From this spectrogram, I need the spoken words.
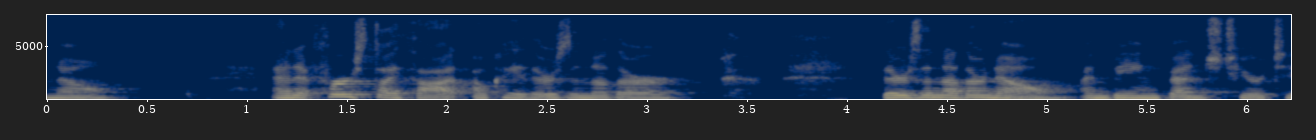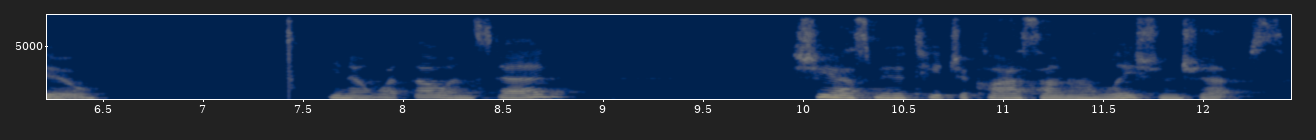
no, and at first I thought, okay, there's another there's another no. I'm being benched here too. You know what though? Instead, she asked me to teach a class on relationships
